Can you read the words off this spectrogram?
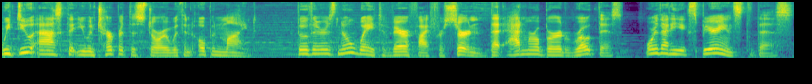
We do ask that you interpret the story with an open mind, though there is no way to verify for certain that Admiral Byrd wrote this or that he experienced this.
